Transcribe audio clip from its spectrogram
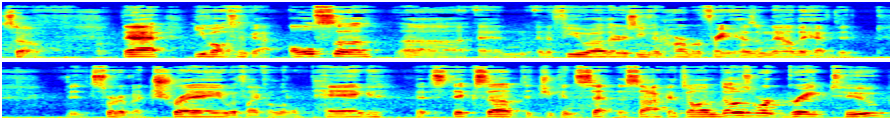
So that you've also got Olsa uh, and, and a few others. Even Harbor Freight has them now. They have the it's sort of a tray with like a little peg that sticks up that you can set the sockets on. Those work great too.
